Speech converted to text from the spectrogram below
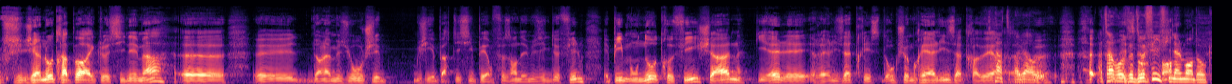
j'ai un autre rapport avec le cinéma, euh, dans la mesure où j'ai J'y ai participé en faisant des musiques de films. Et puis mon autre fille, Shan, qui elle est réalisatrice. Donc je me réalise à travers. À travers, euh, à travers vos deux filles finalement donc.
